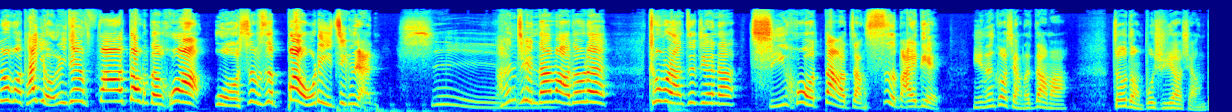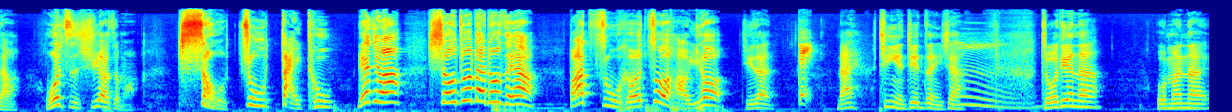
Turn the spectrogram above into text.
如果它有一天发动的话，我是不是暴力惊人？是很简单嘛，对不对？突然之间呢，期货大涨四百点，你能够想得到吗？周董不需要想到，我只需要什么？守株待兔，了解吗？守株待兔怎样？把组合做好以后，吉正对，来亲眼见证一下。嗯，昨天呢，我们呢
